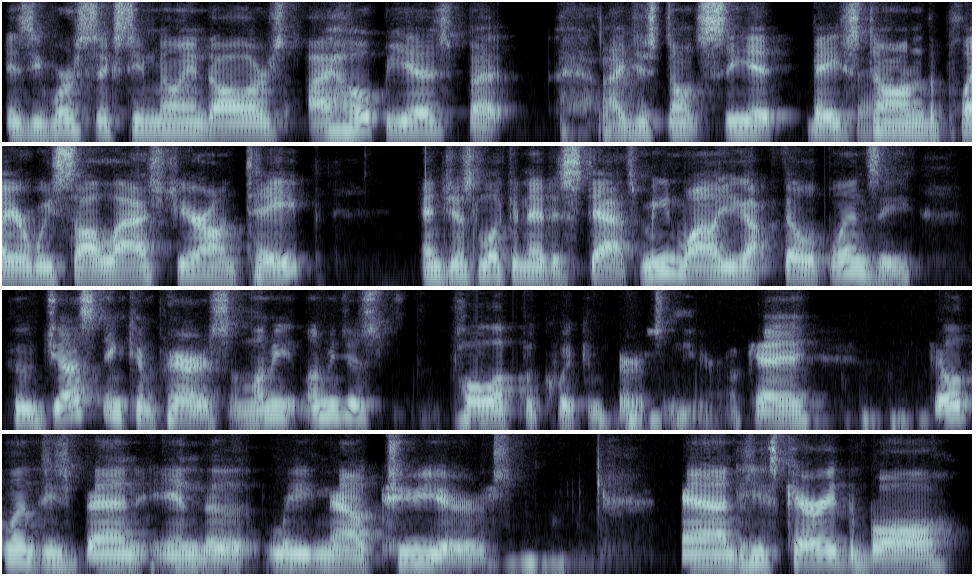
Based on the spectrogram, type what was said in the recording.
is he worth 16 million dollars? I hope he is, but I just don't see it based on the player we saw last year on tape and just looking at his stats. Meanwhile, you got Phillip Lindsay, who just in comparison, let me let me just pull up a quick comparison here. Okay. Phillip Lindsay's been in the league now two years, and he's carried the ball,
